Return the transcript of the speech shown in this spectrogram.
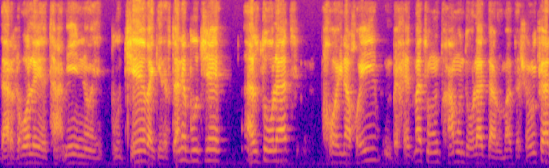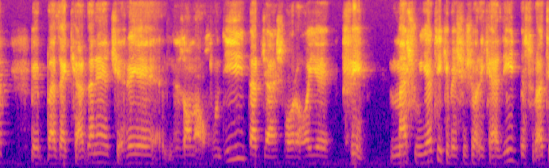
در قبال تأمین بودجه و گرفتن بودجه از دولت خواهی نخواهی به خدمت اون همون دولت در اومد شروع کرد به بزک کردن چهره نظام آخوندی در جشنواره های فیلم. مشروعیتی که بهش اشاره کردید به صورت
